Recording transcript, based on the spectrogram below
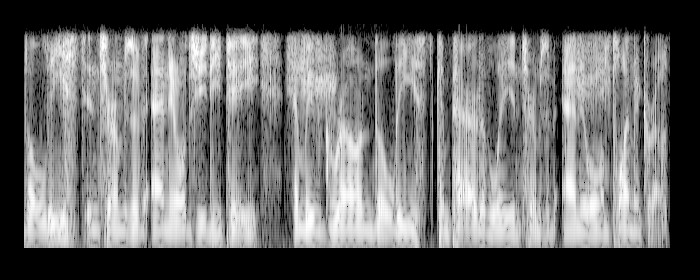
the least in terms of annual GDP, and we've grown the least comparatively in terms of annual employment growth.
